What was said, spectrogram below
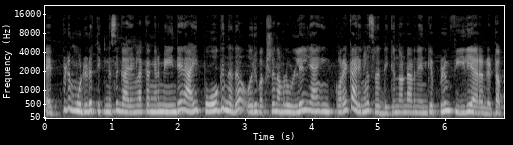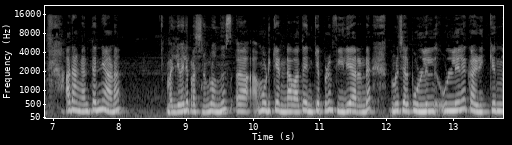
എപ്പോഴും മുടിയുടെ തിക്നെസ്സും കാര്യങ്ങളൊക്കെ അങ്ങനെ മെയിന്റെയിൻ ആയി പോകുന്നത് ഒരു പക്ഷേ നമ്മൾ ഉള്ളിൽ ഞാൻ കുറേ കാര്യങ്ങൾ ശ്രദ്ധിക്കുന്നുണ്ടാണെന്ന് എനിക്ക് എപ്പോഴും ഫീൽ ചെയ്യാറുണ്ട് കേട്ടോ അത് അങ്ങനെ തന്നെയാണ് വലിയ വലിയ പ്രശ്നങ്ങളൊന്നും ആ, മുടിക്ക് ഉണ്ടാവാത്ത എനിക്ക് എപ്പോഴും ഫീൽ ചെയ്യാറുണ്ട്. നമ്മൾ ചിലപ്പോൾ ഉള്ളിൽ ഉള്ളിൽ കഴിക്കുന്ന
